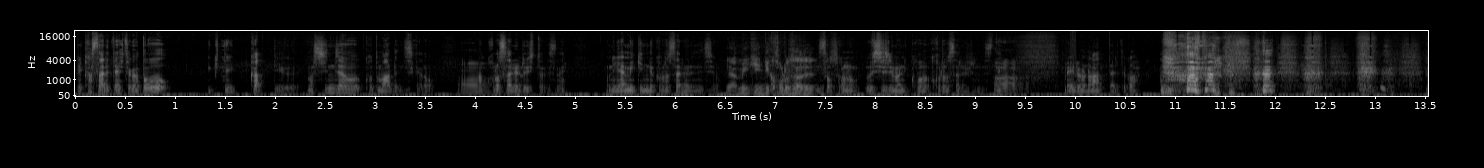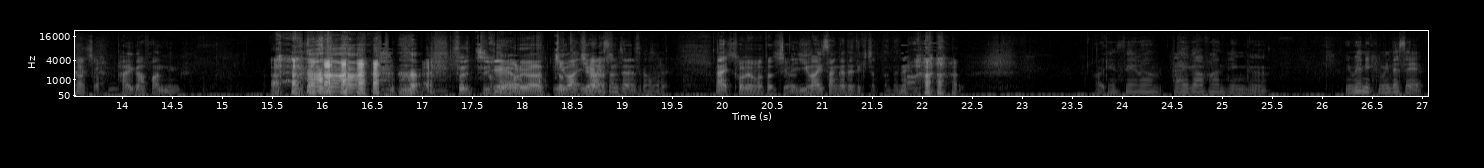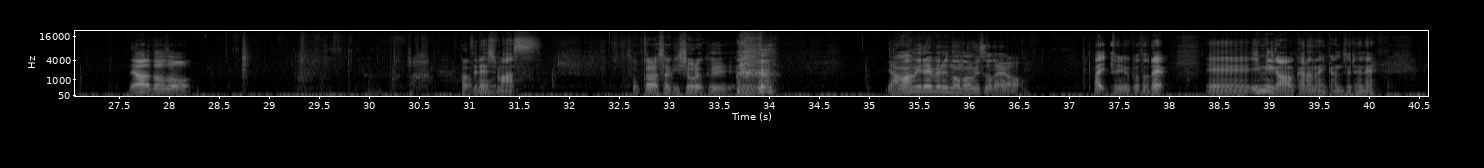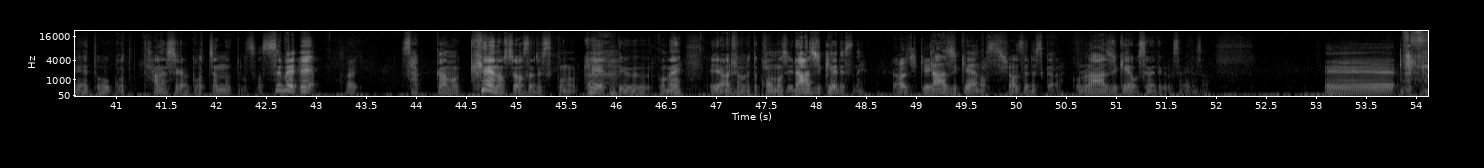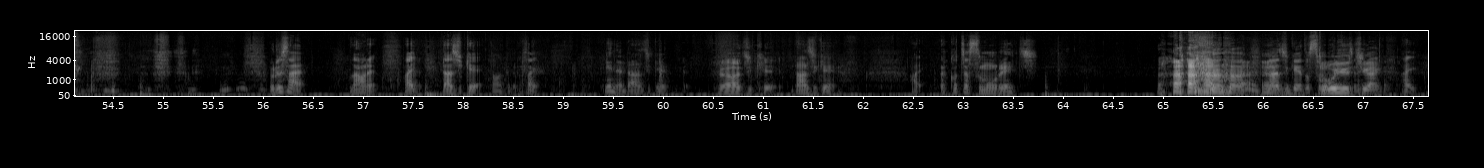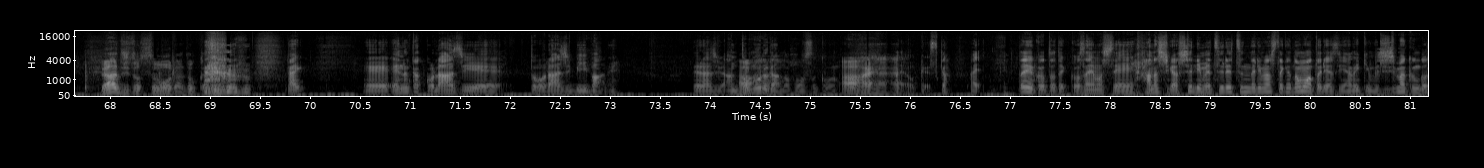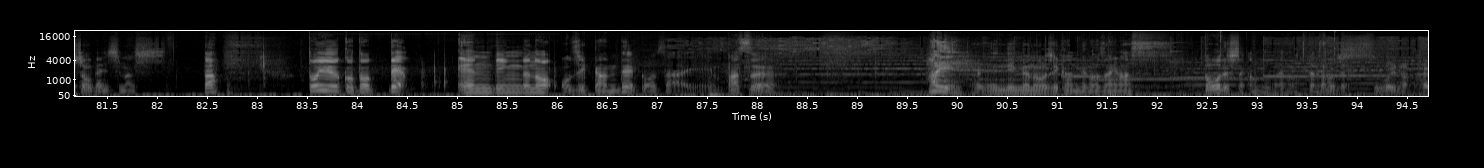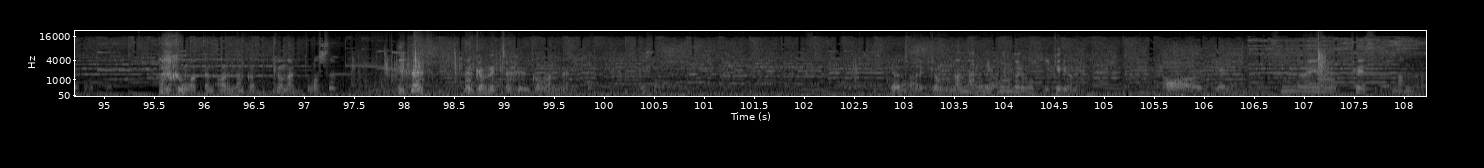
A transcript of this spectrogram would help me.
で貸された人がどう生きていくかっていう、まあ、死んじゃうこともあるんですけど、まあ、殺される人ですね。この闇金で殺されるんですよ。闇金に殺されるんですか？そうこの牛島にこ殺されるんですね。あまあいろいろあったりとか。あなんですか？タイガーファンディング。それちげえよ。これはちょっと違岩岩井さんじゃないですかそれ。はい。それまた違う岩井さんが出てきちゃったんでね。あはい。厳正版タイガーファンディング。夢に踏み出せ。ではどうぞ。あ失礼しもます。うそこから先省略。で 山火レベルの脳みそだよ。はいということで、えー意味がわからない感じでねえっ、とご話がごっちゃになってますが全てはい。作家の K の仕業です。この K っていう このね、えーアルファベット小文字。ラージ K ですね。ラージ系ラージ K の仕業ですからこのラージ K を攻めてください皆さん。えー うるさい。黙れ。はい、はい。ラージ K 黙ってください。いいねラージ K って。ラージ系ラージ系はい。こっちはスモール H ラージ系とスモールどういう H ね、違い？はいラージとスモールはどっかで はいえー、N カッコラージ A とラージ B バーねでラージあのドモルガンの法則をあはいはいははいい、OK ですか？はい。ということでございまして、話が支離滅裂になりましたけども、とりあえず闇金虫島くんご紹介しました。ということで、エンディングのお時間でございます。はい、エンディングのお時間でございます。どうでしたか？今回のお疲れ様で。すごいなんか早く終わったよ早く終わったのあれなんか今日なんか飛ばした？なんかめっちゃ早く終わんない？どうした？これだったら今日もなんなら日本撮りもいけるよね。ああやりましそんぐらいのペースだよ、なんなら。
